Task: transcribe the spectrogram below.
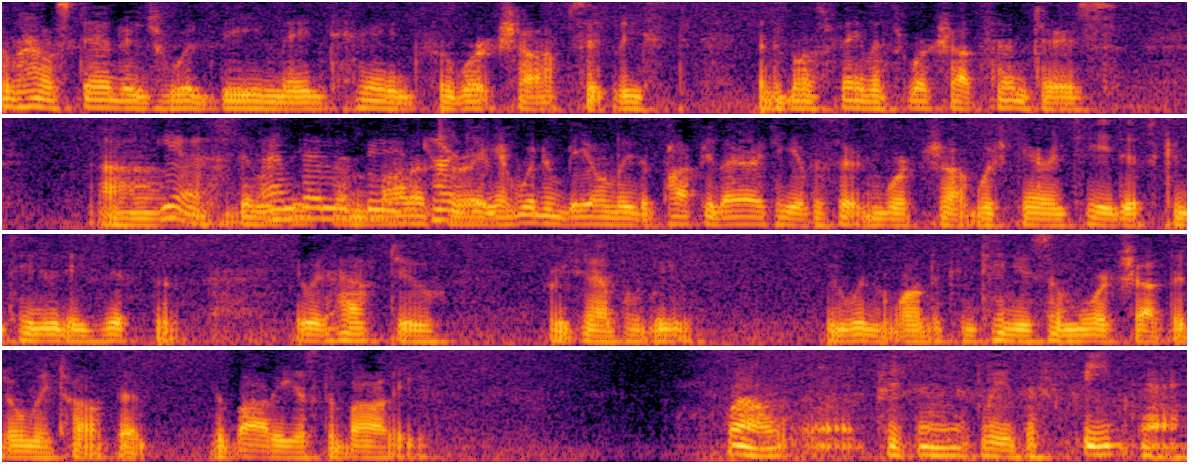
Somehow standards would be maintained for workshops, at least at the most famous workshop centers. Um, Yes, there would and be some be kind monitoring. of- It wouldn't be only the popularity of a certain workshop which guaranteed its continued existence. It would have to, for example, we we wouldn't want to continue some workshop that only taught that the body is the body. Well, uh, presumably the feedback,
